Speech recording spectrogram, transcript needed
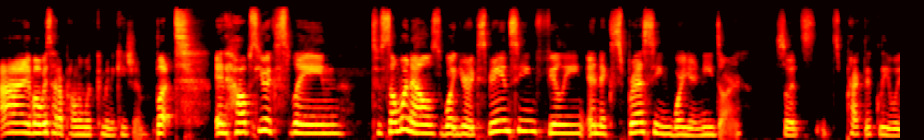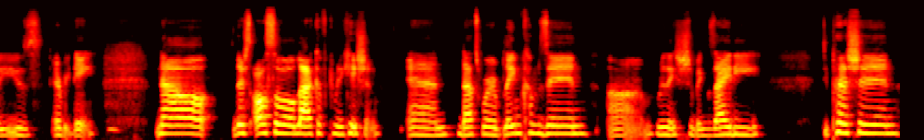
I've always had a problem with communication, but it helps you explain to someone else what you're experiencing, feeling, and expressing where your needs are. So it's it's practically what you use every day. Now, there's also lack of communication, and that's where blame comes in, um, relationship anxiety, depression,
